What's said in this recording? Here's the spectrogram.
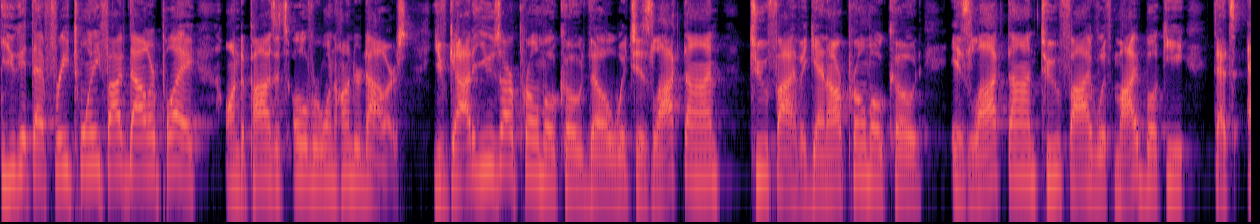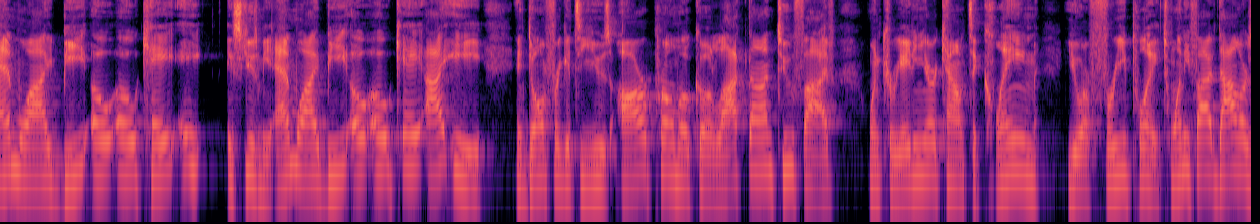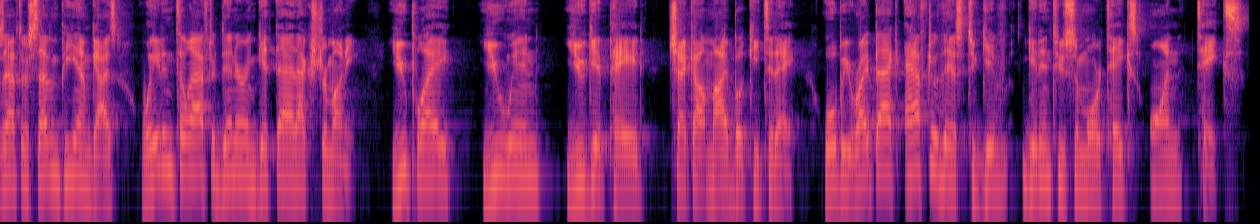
you get that free $25 play on deposits over $100. You've got to use our promo code though, which is locked on 25. Again, our promo code is locked on 25 with my bookie. That's M Y B O O K A excuse me, M Y B O O K I E. And don't forget to use our promo code locked on 25 when creating your account to claim your free play. $25 after 7 p.m., guys. Wait until after dinner and get that extra money. You play, you win, you get paid. Check out my bookie today. We'll be right back after this to give get into some more takes on takes.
